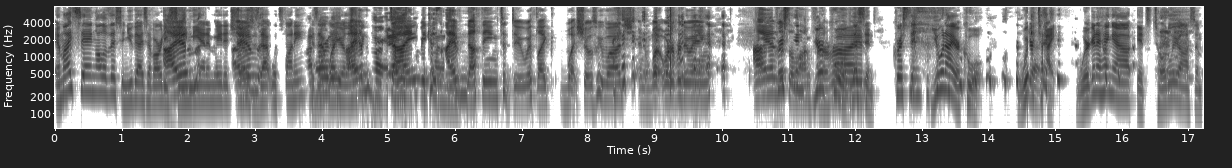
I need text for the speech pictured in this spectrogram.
Am I saying all of this and you guys have already I seen am- the animated shows? am- is that what's funny? I've is that why you're I laughing? am Sorry, I was- dying because I have nothing to do with like what shows we watch and what order we're doing. I am just Kristen, along for you're the cool. ride. Listen, Kristen, you and I are cool. We're Yes. tight. We're gonna hang out. It's totally awesome.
